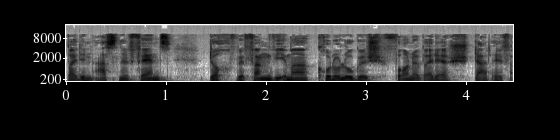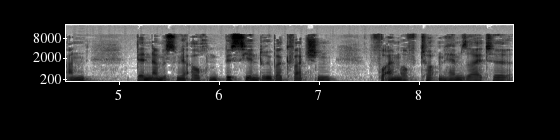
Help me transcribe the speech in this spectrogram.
bei den Arsenal-Fans. Doch wir fangen wie immer chronologisch vorne bei der Startelf an, denn da müssen wir auch ein bisschen drüber quatschen. Vor allem auf Tottenham-Seite.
